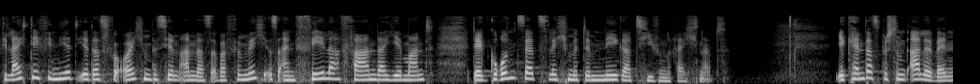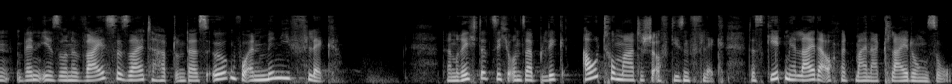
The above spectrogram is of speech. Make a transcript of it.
vielleicht definiert ihr das für euch ein bisschen anders, aber für mich ist ein Fehlerfahnder jemand, der grundsätzlich mit dem Negativen rechnet. Ihr kennt das bestimmt alle, wenn, wenn ihr so eine weiße Seite habt und da ist irgendwo ein Mini-Fleck, dann richtet sich unser Blick automatisch auf diesen Fleck. Das geht mir leider auch mit meiner Kleidung so.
